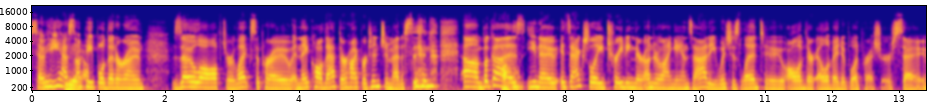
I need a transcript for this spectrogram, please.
So he has some people that are on Zoloft or Lexapro, and they call that their hypertension medicine um, because you know it's actually treating their underlying anxiety, which has led to all of their elevated blood pressure. So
